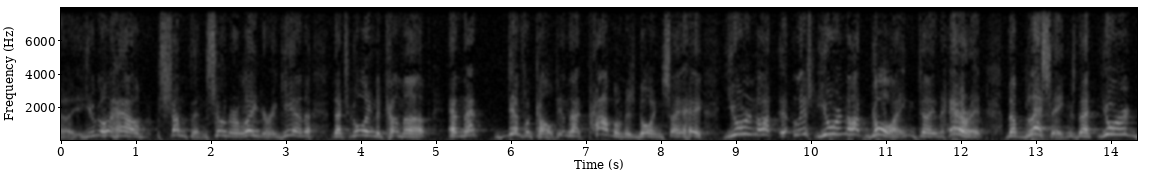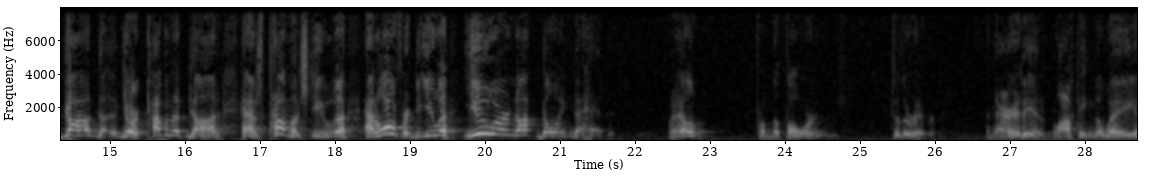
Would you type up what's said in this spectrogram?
Uh, you're going to have something sooner or later again that's going to come up, and that difficulty and that problem is going to say, hey, you're not, least you're not going to inherit the blessings that your God, your covenant God, has promised you uh, and offered to you. Uh, you are not going to have it. Well, from the thorns to the river. And there it is, blocking the way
